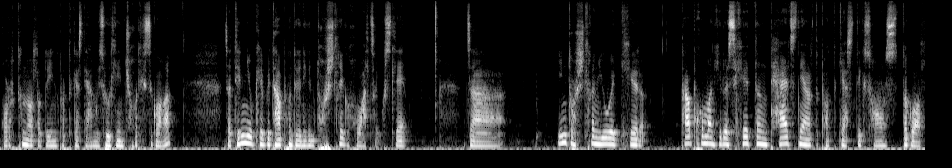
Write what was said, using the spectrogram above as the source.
3 дахь нь бол одоо энэ подкастын хамгийн сүүлийн чухал хэсэг байгаа. За тэрний юу гэхээр би та бүхэнтэйгээ нэгэн туршлагыг хуваалцахыг хүслээ. За энэ туршлага нь юу вэ гэхээр та бүхэн маань хэрвээ Skeleton тайзны ард подкастыг сонсдог бол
